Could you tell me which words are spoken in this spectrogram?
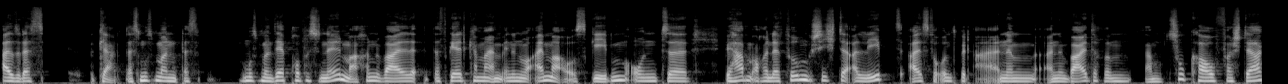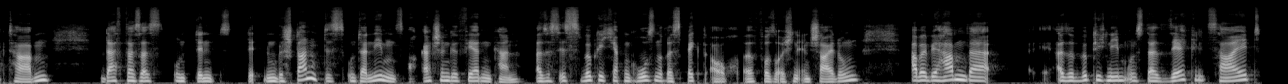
Also das, klar, das muss man, das muss man sehr professionell machen, weil das Geld kann man am Ende nur einmal ausgeben. Und äh, wir haben auch in der Firmengeschichte erlebt, als wir uns mit einem, einem weiteren Zukauf verstärkt haben, dass das und den, den Bestand des Unternehmens auch ganz schön gefährden kann. Also es ist wirklich, ich habe einen großen Respekt auch äh, vor solchen Entscheidungen. Aber wir haben da, also wirklich neben uns da sehr viel Zeit,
